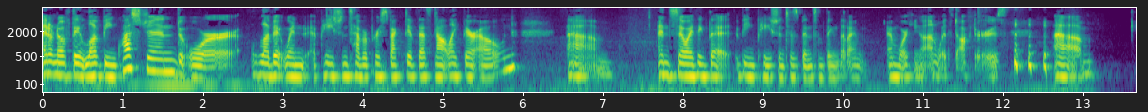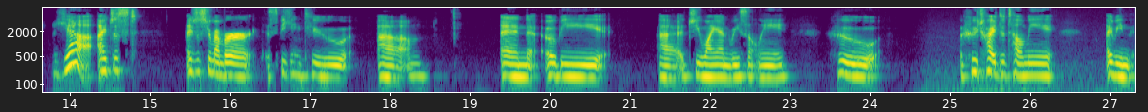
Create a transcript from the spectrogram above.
I don't know if they love being questioned or love it when patients have a perspective that's not like their own. Um, and so I think that being patient has been something that I'm I'm working on with doctors. um, yeah, I just I just remember speaking to um, an OB uh, GYN recently who who tried to tell me I mean,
